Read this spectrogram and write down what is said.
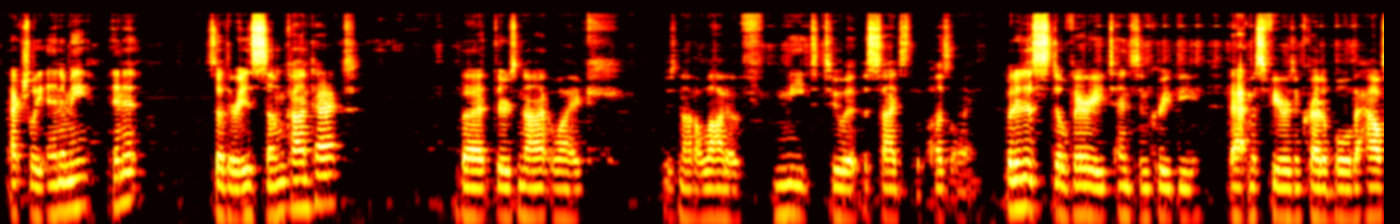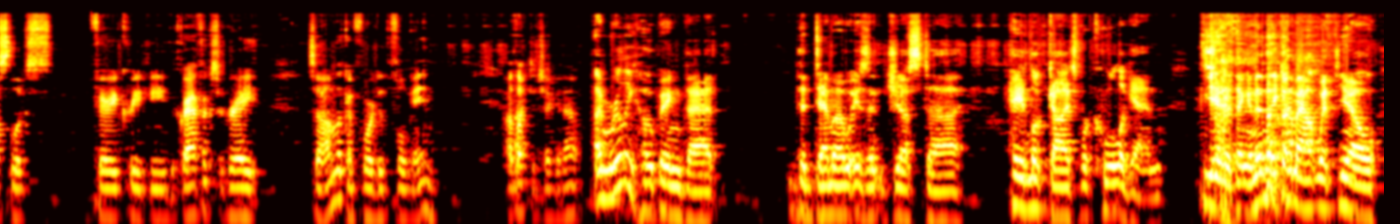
actually enemy in it, so there is some contact, but there's not like there's not a lot of meat to it besides the puzzling. But it is still very tense and creepy. The atmosphere is incredible. The house looks very creepy. The graphics are great. So I'm looking forward to the full game. I'd like to check it out. I'm really hoping that the demo isn't just, uh, hey, look, guys, we're cool again, sort of thing. And then they come out with, you know,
